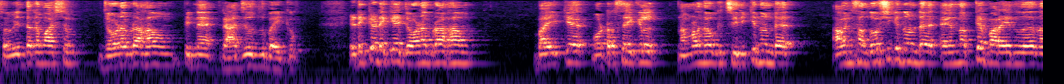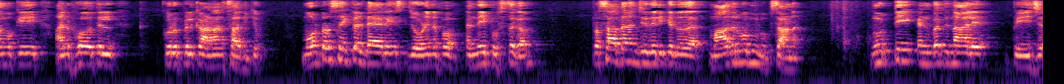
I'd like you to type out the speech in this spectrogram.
ശോഭീന്ദ്രൻ മാഷും ജോൺ അബ്രഹാമും പിന്നെ രാജ്ദൂത് ബൈക്കും. ഇടയ്ക്കിടയ്ക്ക് ജോൺ അബ്രഹാം ബൈക്ക് മോട്ടോർ സൈക്കിൾ നമ്മളെ നോക്കി ചിരിക്കുന്നുണ്ട് അവൻ സന്തോഷിക്കുന്നുണ്ട് എന്നൊക്കെ പറയുന്നത് നമുക്ക് ഈ അനുഭവത്തിൽ കുറിപ്പിൽ കാണാൻ സാധിക്കും. മോട്ടോർ സൈക്കിൾ ഡയറീസ് ജോണിനൊപ്പം എന്നീ പുസ്തകം പ്രസാദനം ചെയ്തിരിക്കുന്നത് മാതൃഭൂമി ബുക്സ് ആണ്. നൂറ്റി എൺപത്തിനാല് പേജ്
